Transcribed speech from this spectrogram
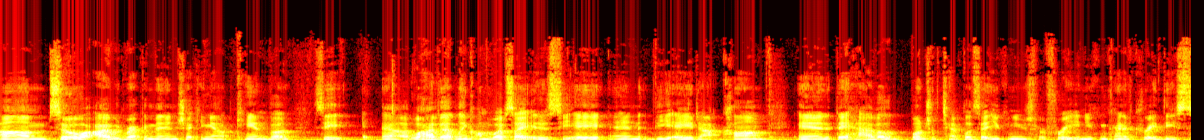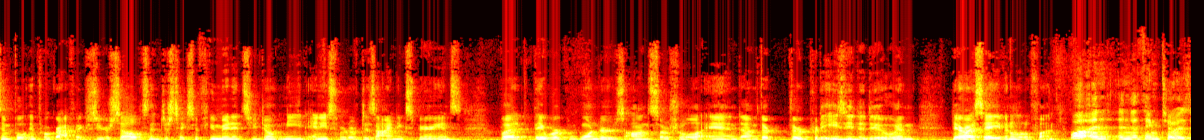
Um, so I would recommend checking out Canva. See, uh, we'll have that link on the website. It is c a n v a dot com and they have a bunch of templates that you can use for free and you can kind of create these simple infographics yourselves and it just takes a few minutes you don't need any sort of design experience but they work wonders on social and um, they're, they're pretty easy to do and dare i say even a little fun well and, and the thing too is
